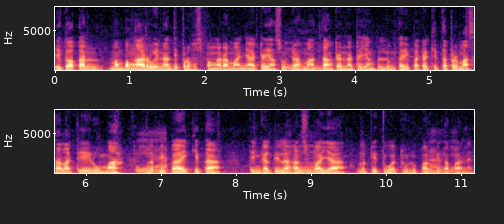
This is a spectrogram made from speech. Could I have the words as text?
itu akan mempengaruhi nanti proses pengeramannya ada yang sudah matang dan ada yang belum daripada kita bermasalah di rumah Iya. lebih baik kita tinggal di lahan supaya lebih tua dulu baru Oh, kita iya. panen.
